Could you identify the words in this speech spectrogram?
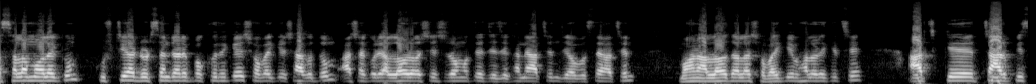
আসসালামু আলাইকুম। কুষ্টিয়া ডট সেন্টারের পক্ষ থেকে সবাইকে স্বাগতম। আশা করি আল্লাহর অশেষ রহমতে যে যেখানে আছেন, যে অবস্থায় আছেন, মহান আল্লাহ তাআলা সবাইকে ভালো রেখেছে। আজকে চার পিস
